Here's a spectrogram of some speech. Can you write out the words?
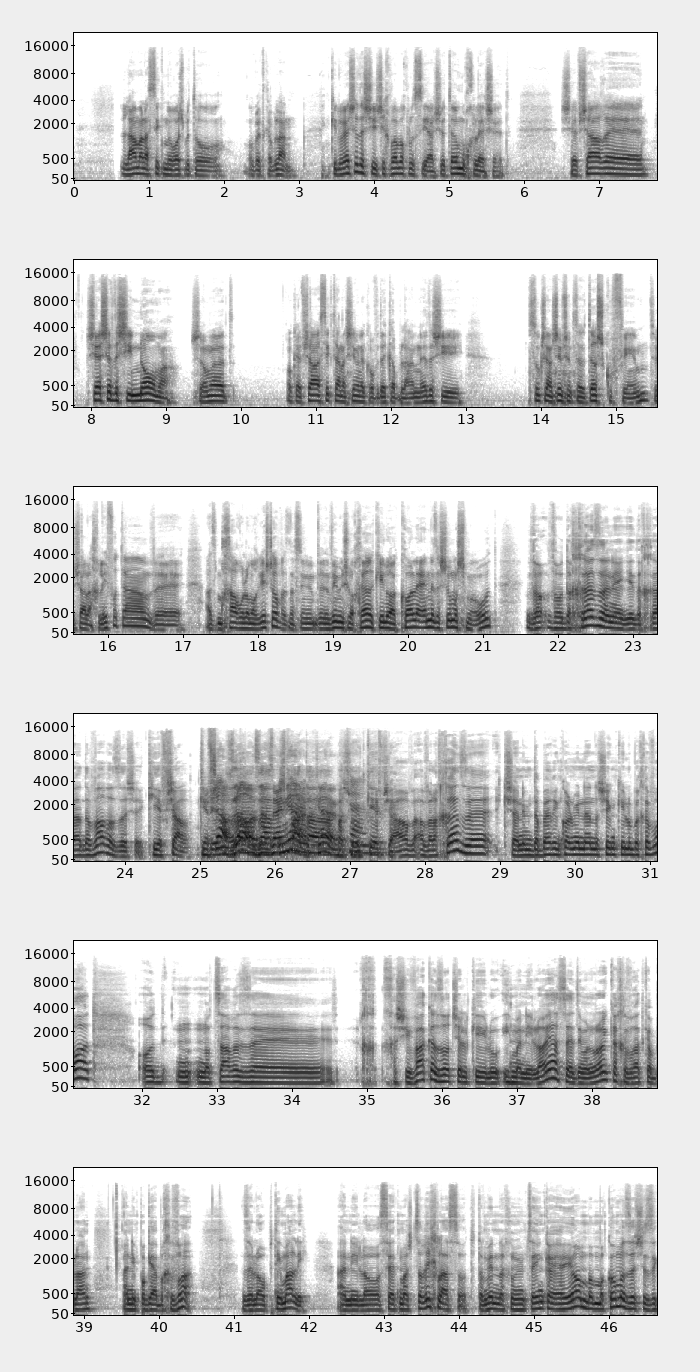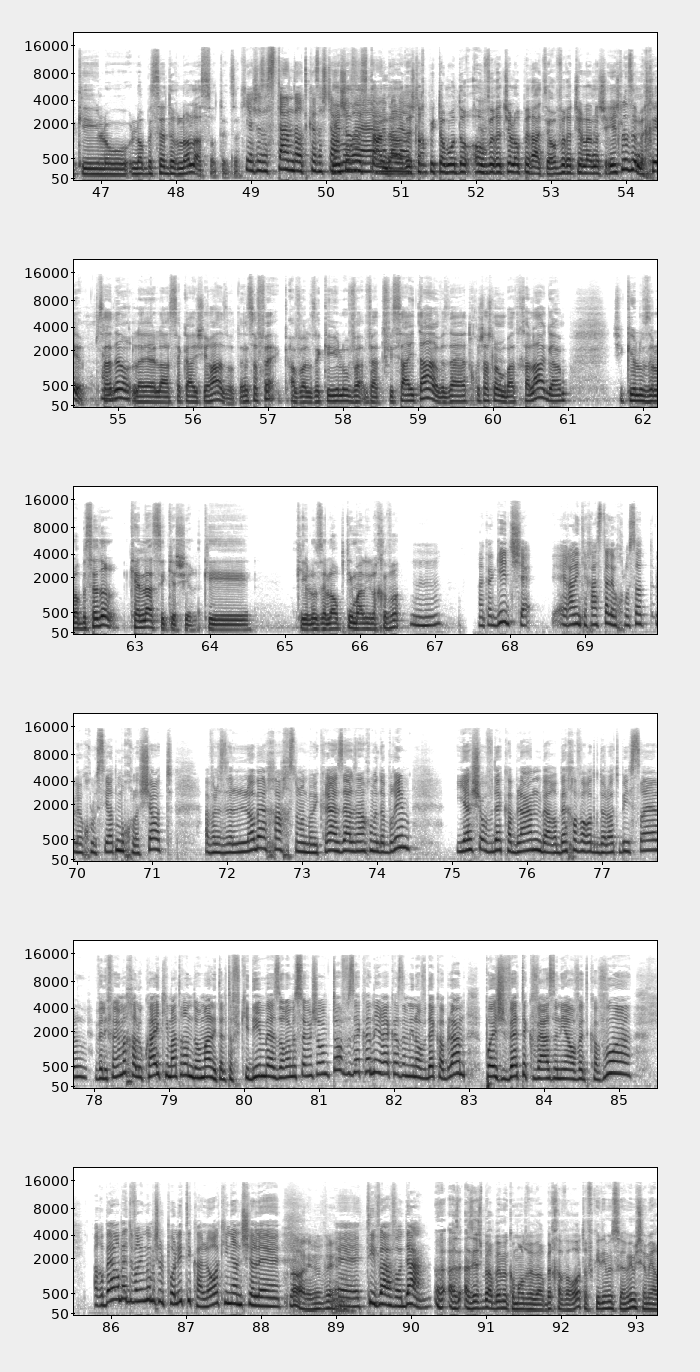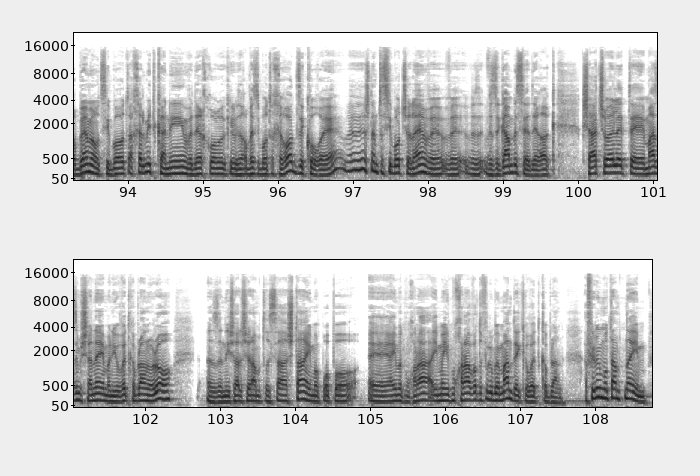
למה להעסיק מראש בתור עובד קבלן? כאילו יש איזושהי שכבה באוכלוסייה שיותר מוחלשת, שאפשר, אה, שיש איזושהי נורמה שאומרת, אוקיי, אפשר להעסיק את האנשים האלה כעובדי קבלן, איזושהי סוג של אנשים שהם קצת יותר שקופים, שאפשר להחליף אותם, ואז מחר הוא לא מרגיש טוב, אז נביא מישהו אחר, כאילו הכל, אין לזה שום משמעות. ועוד אחרי זה אני אגיד, אחרי הדבר הזה, ש... כי אפשר. כי אפשר, כאילו, לא, זה, זה, זה העניין, כן. פשוט, כן. כי אפשר, אבל אחרי זה, כשאני מדבר עם כל מיני אנשים כאילו בחברות, עוד נוצר איזה חשיבה כזאת של כאילו, אם אני לא אעשה את זה, אם אני לא אקח חברת קבלן, אני פוגע בחברה. זה לא אופטימלי. אני לא עושה את מה שצריך לעשות. אתה מבין, אנחנו נמצאים היום במקום הזה שזה כאילו לא בסדר לא לעשות את זה. כי יש איזה סטנדרט כזה שאתה אמור למלא אותו. יש איזה סטנדרט, יש לך פתאום עוד overhead של אופרציה, overhead של אנשים, יש לזה מחיר, כן. בסדר? להעסקה הישירה הזאת, אין ספק. אבל זה כאילו, והתפיסה הייתה, וזו הייתה התחושה שלנו בהתחלה גם, שכאילו זה לא בסדר כן להעסיק ישיר, כי כאילו זה לא אופטימלי לחברה. רק אגיד ש... ערן, התייחסת לאוכלוסיות, לאוכלוסיות מוחלשות, אבל זה לא בהכרח, זאת אומרת, במקרה הזה, על זה אנחנו מדברים, יש עובדי קבלן בהרבה חברות גדולות בישראל, ולפעמים החלוקה היא כמעט רנדומלית על תפקידים באזורים מסוימים שאומרים, טוב, זה כנראה כזה מין עובדי קבלן, פה יש ותק ואז אני אהיה עובד קבוע. הרבה הרבה דברים גם של פוליטיקה, לא רק עניין של אה, לא, אני מבין. אה, טיב העבודה. אז, אז יש בהרבה מקומות ובהרבה חברות תפקידים מסוימים שמהרבה מאוד סיבות, החל מתקנים ודרך כל, כאילו, הרבה סיבות אחרות, זה קורה, ויש להם את הסיבות שלהם, ו, ו, ו, וזה גם בסדר, רק כשאת שואלת אה, מה זה משנה אם אני עובד קבלן או לא, אז אני אשאל שאלה מתריסה 2, אפרופו, האם את מוכנה, האם היית מוכנה לעבוד אפילו במאנדיי כעובד קבלן, אפילו עם אותם תנאים.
